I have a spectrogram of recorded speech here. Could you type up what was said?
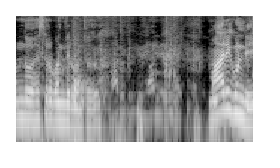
ಒಂದು ಹೆಸರು ಬಂದಿರುವಂಥದ್ದು ಮಾರಿಗುಂಡಿ.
